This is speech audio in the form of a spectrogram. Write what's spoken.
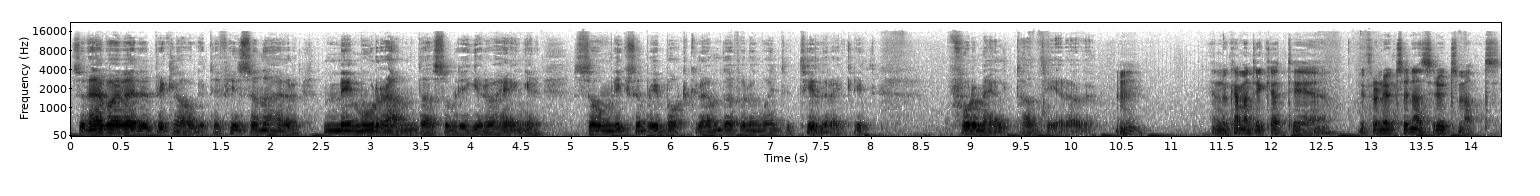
Så det här var ju väldigt beklagligt. Det finns sådana här memoranda som ligger och hänger som liksom blir bortglömda för de var inte tillräckligt formellt hanterade. Mm. Ändå kan man tycka att det från utsidan ser ut som att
